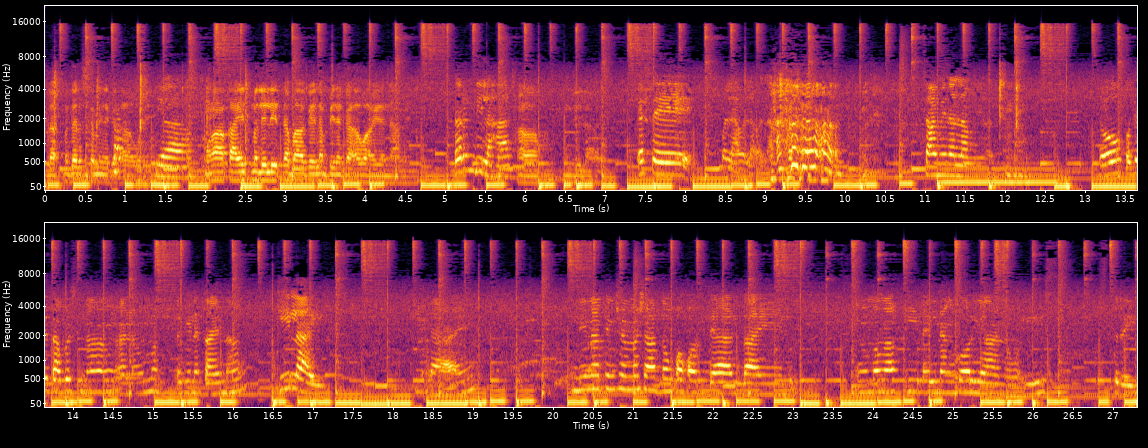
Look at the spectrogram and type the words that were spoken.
La- Madalas kami nag-aaway. Yeah. Mga kahit maliliit na bagay lang pinag-aawayan namin. Pero hindi lahat. Oo, hindi lahat. Kasi, wala, wala, wala. Sa amin na lang yun. Mhm. So, pagkatapos ng, ano, maglagay na tayo ng kilay. Kilay. Hindi natin siya masyadong kokortehan dahil yung mga kilay ng Koreano is straight.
